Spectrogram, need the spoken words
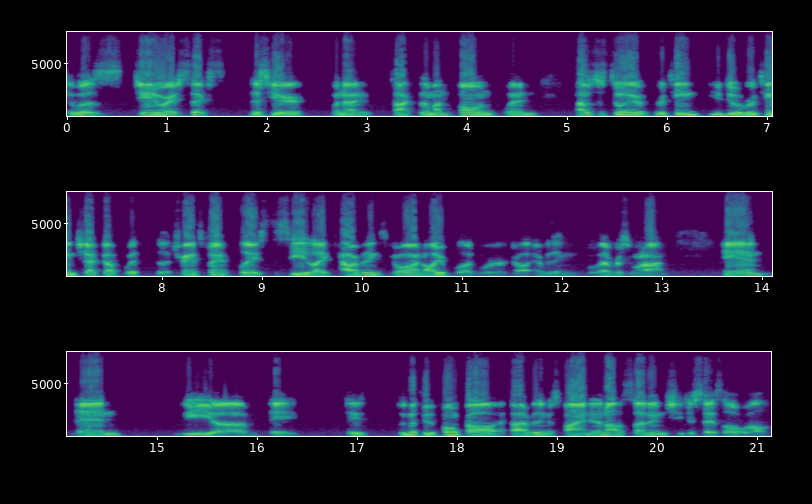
it was January 6th this year when I talked to them on the phone when I was just doing a routine. You do a routine checkup with the transplant place to see like how everything's going, all your blood work, all, everything, whatever's going on. And then we, uh, they, they we went through the phone call. I thought everything was fine, and then all of a sudden she just says, "Oh well,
